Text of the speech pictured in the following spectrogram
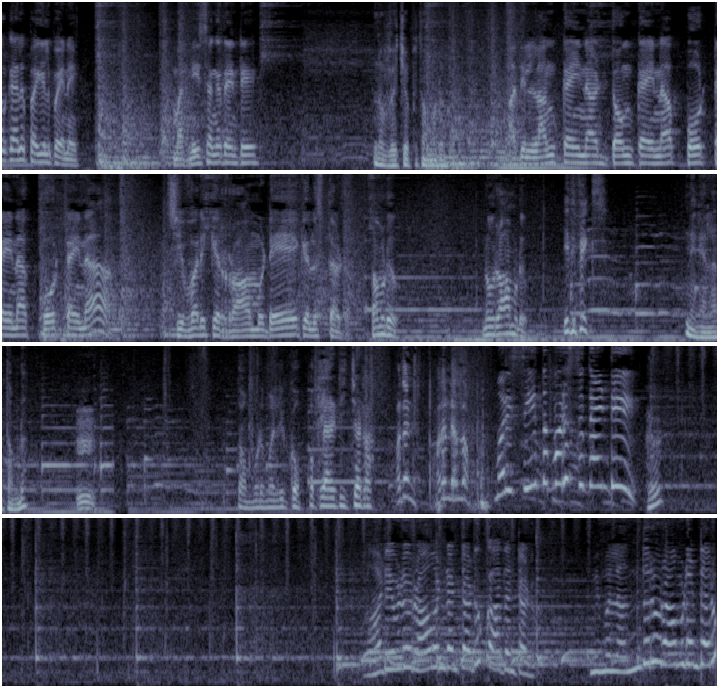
తలకాయలు పగిలిపోయినాయి. మరి నీ సంగతి ఏంటి నువ్వే చెప్పు తమ్ముడు. అది లంక్ అయినా డొంక్ అయినా పోర్ట్ అయినా కోర్ట్ అయినా చివరికి రాముడే గెలుస్తాడు. తమ్ముడు నువ్వు రాముడు. ఇది ఫిక్స్. నేను ఎలా తమ్ముడు? మ్. తమ్ముడు మళ్ళీ గొప్ప క్లారిటీ ఇచ్చాడా అదండి అదండి వెళ్దాం. మరి సీత పరిస్థితి ఏంటి? వాడెవడో రావండి అంటాడు కాదంటాడు. మిమ్మల్ని అందరూ రాముడు అంటారు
